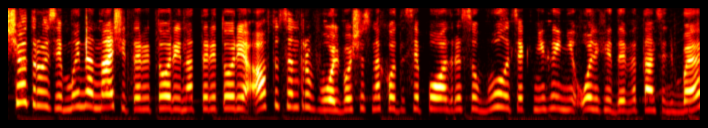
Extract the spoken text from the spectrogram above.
Що, друзі, ми на нашій території, на території автоцентру Вольво, що знаходиться по адресу вулиця княгині Ольги, 19Б.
